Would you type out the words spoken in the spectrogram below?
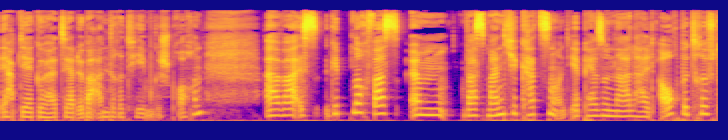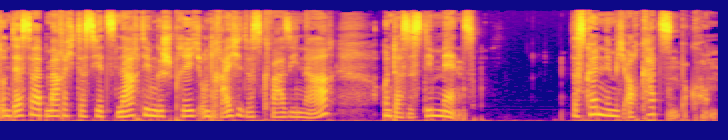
ihr habt ja gehört, sie hat über andere Themen gesprochen. Aber es gibt noch was, ähm, was manche Katzen und ihr Personal halt auch betrifft und deshalb mache ich das jetzt nach dem Gespräch und reiche das quasi nach. Und das ist Demenz. Das können nämlich auch Katzen bekommen.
